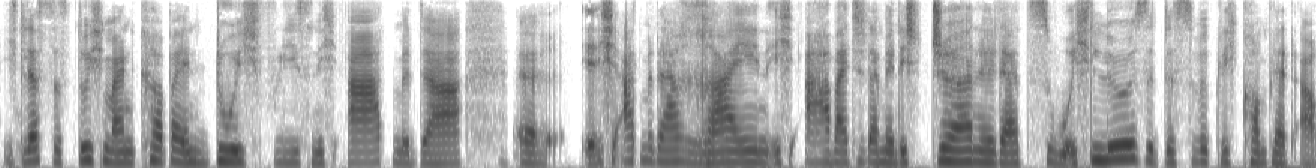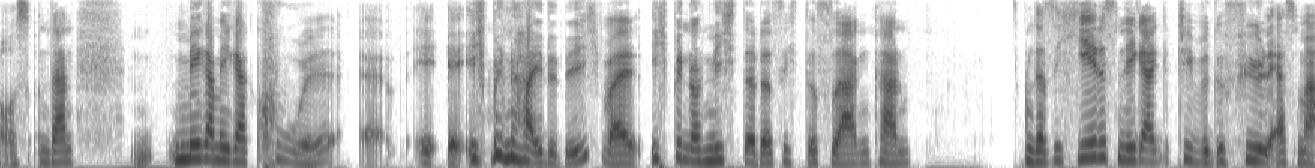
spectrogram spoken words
Ich lasse das durch meinen Körper hindurchfließen. Ich atme da, äh, ich atme da rein. Ich arbeite damit. Ich journal dazu. Ich löse das wirklich komplett aus. Und dann mega, mega cool. Äh, ich beneide dich, weil ich bin noch nicht da, dass ich das sagen kann dass ich jedes negative Gefühl erstmal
